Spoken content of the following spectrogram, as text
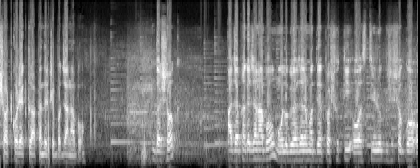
শর্ট করে একটু আপনাদেরকে জানাব। দর্শক, আজ আপনাকে জানাব মৌলভীবাজারের মধ্যে প্রসূতি ও স্ত্রীরোগ বিশেষজ্ঞ ও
